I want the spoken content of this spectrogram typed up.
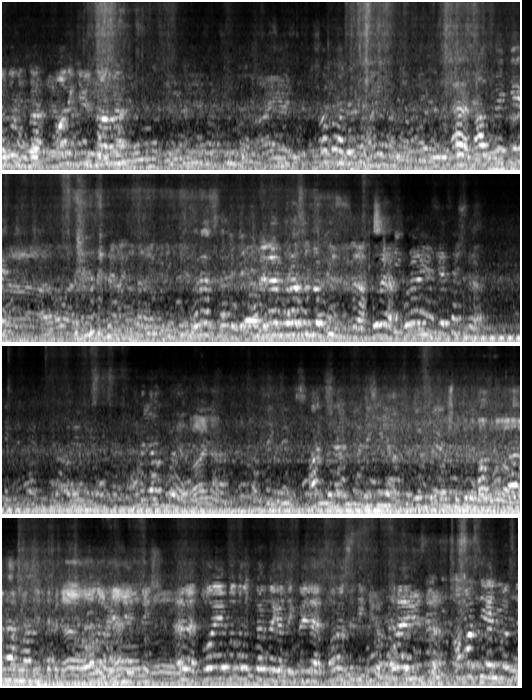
Doldur bunu da. Al 200 lira. Evet alttaki. Burası. Beyler burası 900 lira. Buraya. Buraya 170 lira. Kaç Evet, o elma balıklarına geldik beyler. Orası 1 kilo. Buraya 100 lira. Amasya elması.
